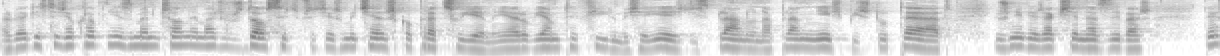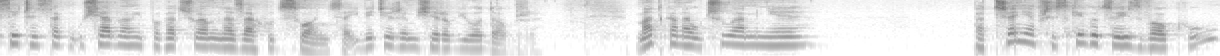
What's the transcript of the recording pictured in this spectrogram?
Albo jak jesteś okropnie zmęczony, masz już dosyć, przecież my ciężko pracujemy. Ja robiłam te filmy, się jeździ z planu na plan, nie śpisz, tu teatr, już nie wiesz jak się nazywasz. To ja sobie często tak usiadłam i popatrzyłam na zachód słońca i wiecie, że mi się robiło dobrze. Matka nauczyła mnie patrzenia wszystkiego, co jest wokół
